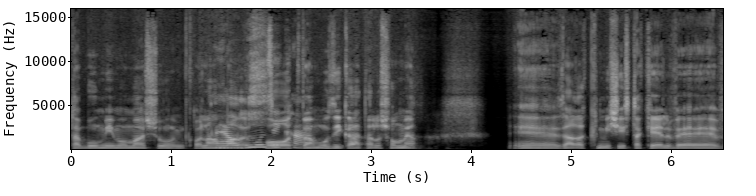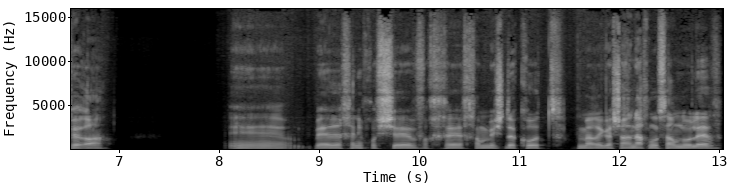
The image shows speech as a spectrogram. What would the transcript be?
את הבומים או משהו עם כל המערכות מוזיקה. והמוזיקה אתה לא שומע. אה, זה היה רק מי שהסתכל ו- וראה. אה, בערך אני חושב אחרי חמש דקות מהרגע שאנחנו שמנו לב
